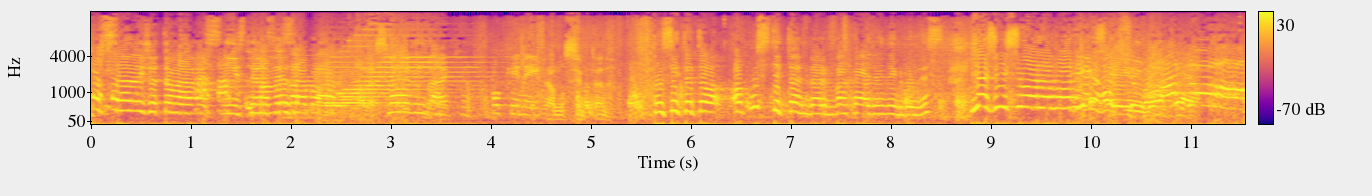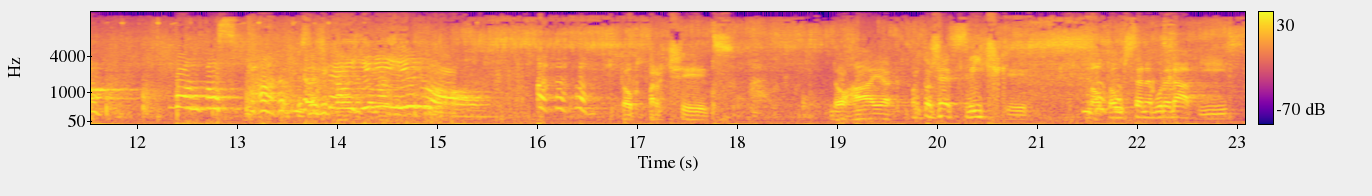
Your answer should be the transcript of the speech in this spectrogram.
nepsali, že to máme sníst, Máme máme se zapalovat. Tak, pokyny. Já musím ten... Musíte to opustit, ten dar Bacháďo nikdo nes... Ježíšu, ale od jeho Mám to to máš jídlo. Do prčic. Do hája, protože svíčky. No to už se nebude dát jíst.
